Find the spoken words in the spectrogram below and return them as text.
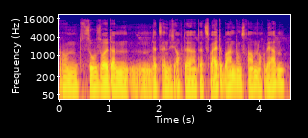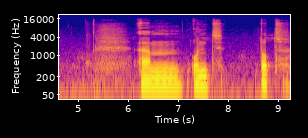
Und so soll dann letztendlich auch der, der zweite Behandlungsraum noch werden. Ähm, und dort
